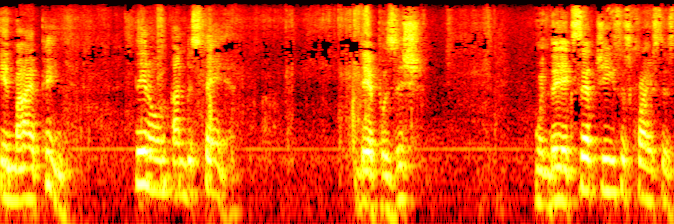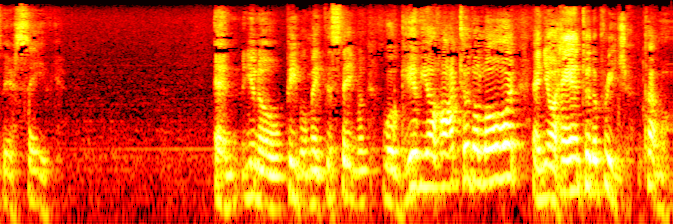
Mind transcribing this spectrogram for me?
in my opinion, they don't understand their position when they accept Jesus Christ as their Savior. And, you know, people make this statement, well, give your heart to the Lord and your hand to the preacher. Come on.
